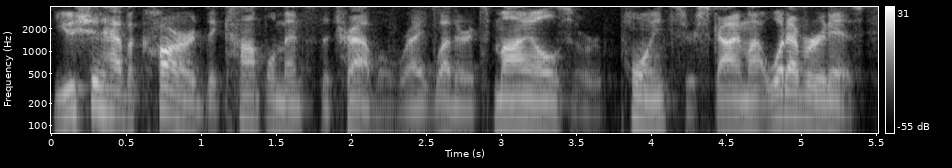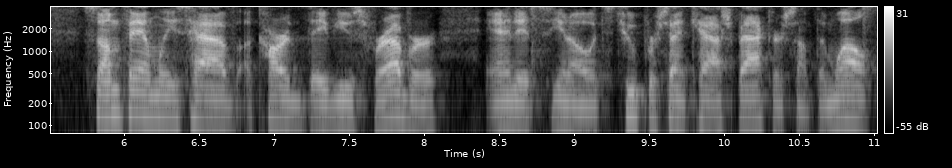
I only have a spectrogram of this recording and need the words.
you should have a card that complements the travel, right? Whether it's miles or points or sky mile, whatever it is. Some families have a card that they've used forever and it's, you know, it's 2% cash back or something. Well,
